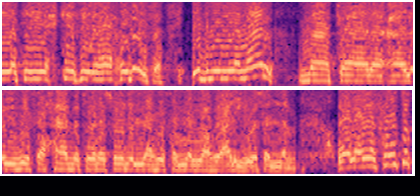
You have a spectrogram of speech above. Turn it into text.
التي يحكي فيها حذيفة ابن اليمان ما كان عليه صحابة رسول الله صلى الله عليه وسلم. ولا يفوتك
